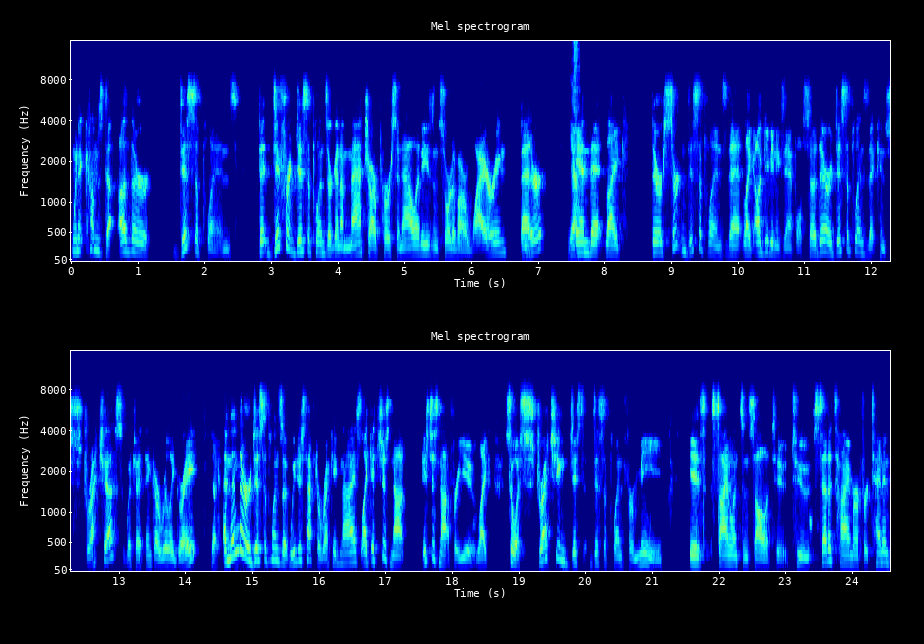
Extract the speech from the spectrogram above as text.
when it comes to other disciplines, that different disciplines are going to match our personalities and sort of our wiring better. Yeah. And that like there are certain disciplines that like I'll give you an example. So there are disciplines that can stretch us, which I think are really great. Yep. And then there are disciplines that we just have to recognize like it's just not it's just not for you. Like so a stretching dis- discipline for me is silence and solitude to set a timer for 10 and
